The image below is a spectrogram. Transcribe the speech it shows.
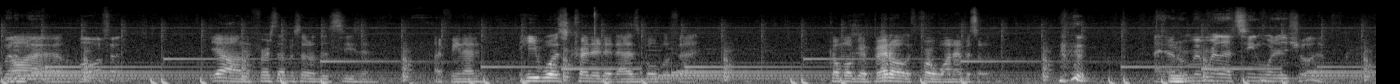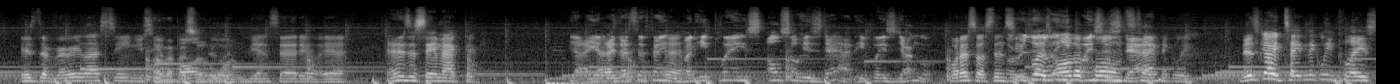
Wait No, a minute, Boba Fett? yeah, on the first episode of this season, al final, he was credited as Boba Fett. Como que, pero for one episode. I don't remember that scene where they showed him. It's the very last scene you see Of a bald episode dude, one. bien serio, yeah. And it's the same actor. Yeah, yeah, that's the thing. Yeah. But he plays also his dad. He plays Jango. Por eso, since he Originally, plays all he the plays his clones, dad. technically. This guy technically plays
